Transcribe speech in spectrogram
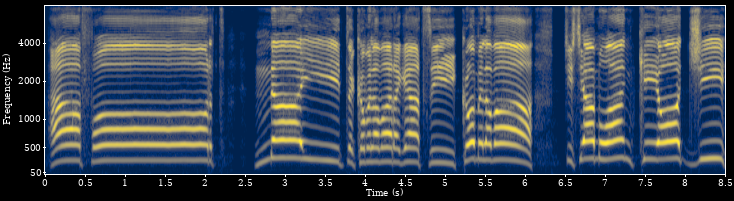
a Fortnite. Come la va, ragazzi? Come la va? Ci siamo anche oggi.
